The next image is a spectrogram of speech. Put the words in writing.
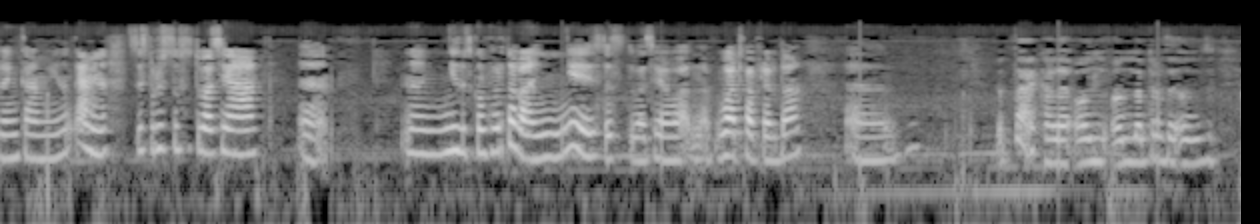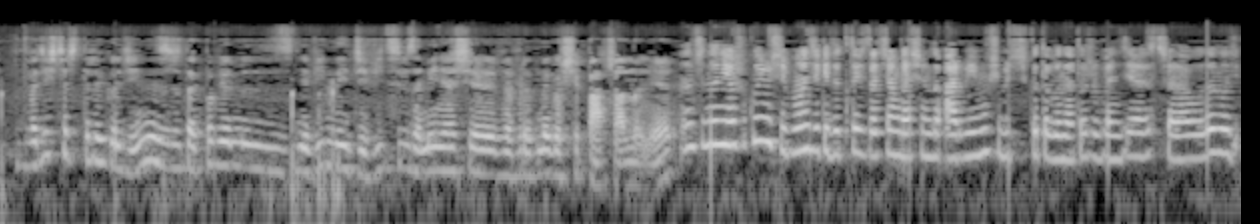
rękami, nogami. No, to jest po prostu sytuacja e, no, niezbyt komfortowa. Nie jest to sytuacja ładna, łatwa, prawda? E, No tak, ale on, on naprawdę on 24 godziny, że tak powiem, z niewinnej dziewicy zamienia się we wrednego siepacza, no nie? Znaczy, no nie oszukujmy się, w momencie, kiedy ktoś zaciąga się do armii, musi być gotowy na to, że będzie strzelał do ludzi.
